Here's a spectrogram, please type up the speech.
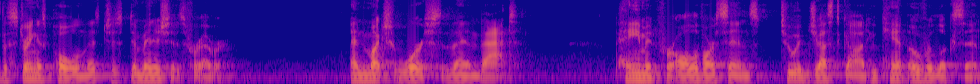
the string is pulled and it just diminishes forever. And much worse than that. Payment for all of our sins to a just God who can't overlook sin.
